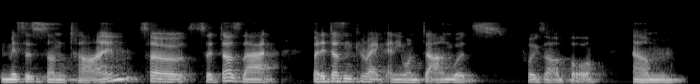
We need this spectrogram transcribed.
misses some time. So so it does that, but it doesn't correct anyone downwards, for example. Um,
